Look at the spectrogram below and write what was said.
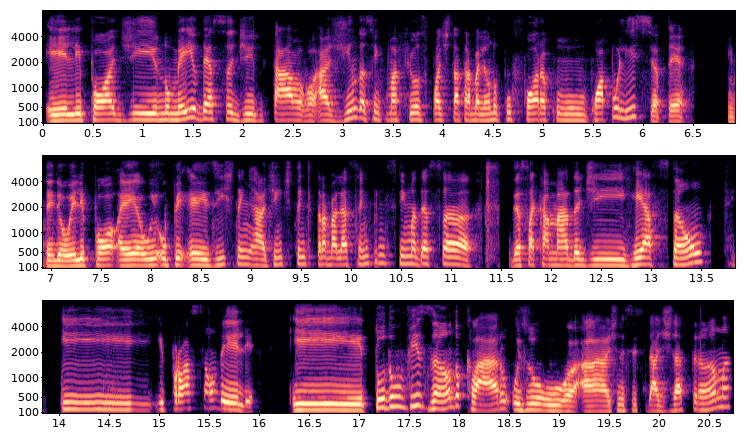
Ele pode, no meio dessa de estar tá agindo assim com o mafioso, pode estar trabalhando por fora com, com a polícia até. Entendeu? Ele é, o, o, existem, a gente tem que trabalhar sempre em cima dessa, dessa camada de reação e, e proação dele. E tudo visando, claro, os, o, as necessidades da trama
